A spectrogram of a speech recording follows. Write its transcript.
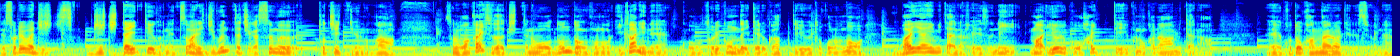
で、それは自治体っていうかね、つまり自分たちが住む土地っていうのが、その若い人たちってのをどんどんこのいかにね、こう取り込んでいけるかっていうところの奪い合いみたいなフェーズに、まあ、いよいよこう入っていくのかな、みたいなえー、ことを考えるわけですよね。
